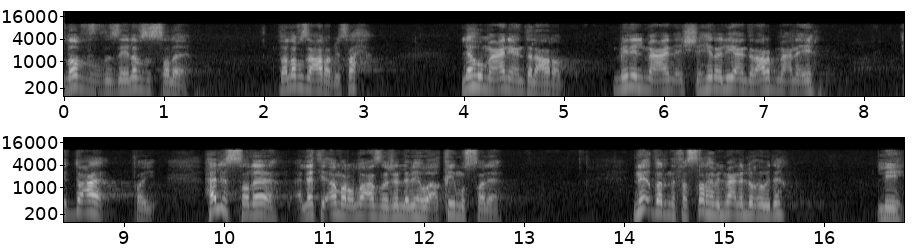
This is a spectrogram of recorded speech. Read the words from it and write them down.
لفظ زي لفظ الصلاة ده لفظ عربي صح؟ له معاني عند العرب. من المعاني الشهيرة ليه عند العرب معنى إيه؟ الدعاء. طيب هل الصلاة التي أمر الله عز وجل بها وأقيموا الصلاة نقدر نفسرها بالمعنى اللغوي ده؟ ليه؟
